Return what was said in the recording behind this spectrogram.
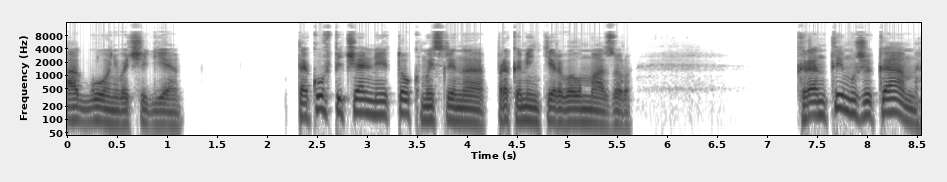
огонь в очаге. Таков печальный итог мысленно прокомментировал Мазур — Кранты мужикам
